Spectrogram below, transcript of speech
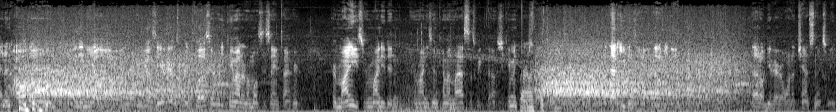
and then Alden, and then the yellow. And here we go. See, it was pretty close. Everybody came out at almost the same time here. Hermione's Hermione didn't. Hermione's gonna come in last this week though. She came in first Well, last two weeks. But that evens out. That'll be good. That'll give everyone a chance next week.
